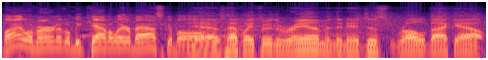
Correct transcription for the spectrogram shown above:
by La Vergne. It'll be Cavalier basketball. Yeah, it was halfway through the rim and then it just rolled back out.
